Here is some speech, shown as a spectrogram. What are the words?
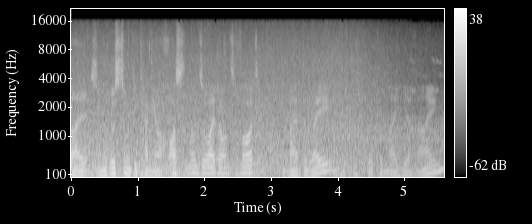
weil so eine Rüstung, die kann ja auch rosten und so weiter und so fort. By the way, ich gucke mal hier rein.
